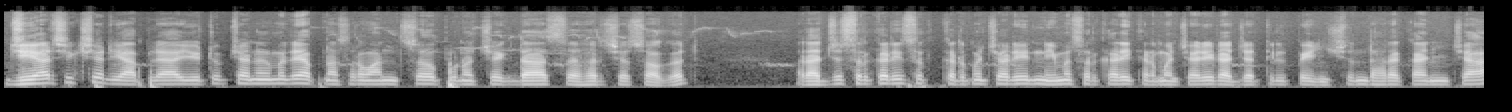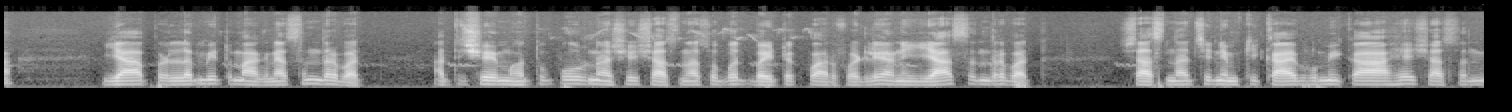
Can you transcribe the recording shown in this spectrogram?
जी आर शिक्षण या आपल्या यूट्यूब चॅनलमध्ये आपणा सर्वांचं पुनश्च एकदा सहर्ष स्वागत. राज्य सरकारी स कर्मचारी निमसरकारी कर्मचारी राज्यातील पेन्शनधारकांच्या या प्रलंबित मागण्यासंदर्भात अतिशय महत्त्वपूर्ण अशी शासनासोबत बैठक पार पडली आणि या संदर्भात शासनाची नेमकी काय भूमिका आहे शासन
